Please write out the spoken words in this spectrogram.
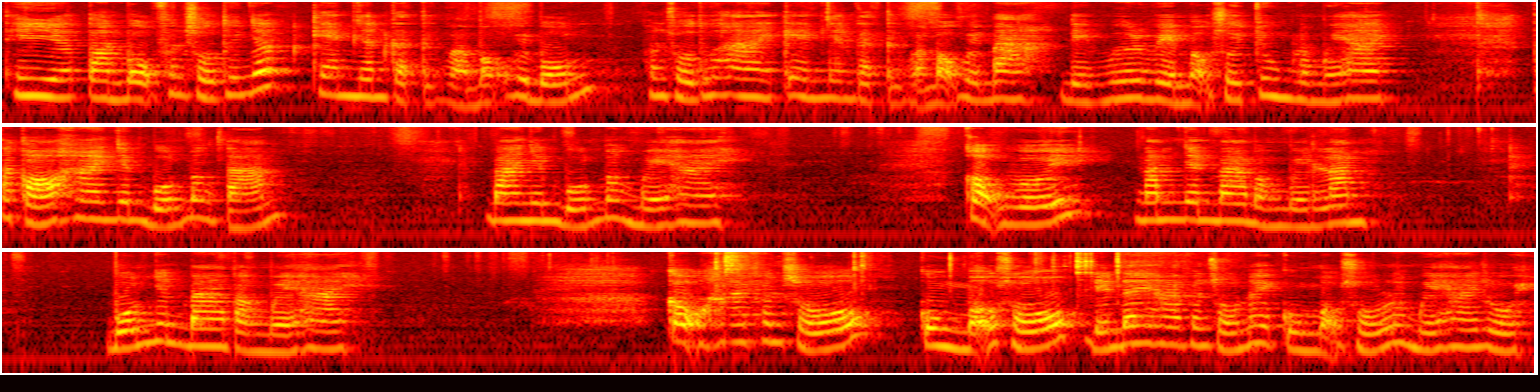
thì à, toàn bộ phân số thứ nhất các em nhân cả tử và mẫu với 4 phân số thứ hai các em nhân cả tử và mẫu với 3 để đưa về mẫu số chung là 12 ta có 2 x 4 bằng 8 3 x 4 bằng 12 cộng với 5 x 3 bằng 15 4 x 3 bằng 12 cộng hai phân số cùng mẫu số. Đến đây hai phân số này cùng mẫu số là 12 rồi.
